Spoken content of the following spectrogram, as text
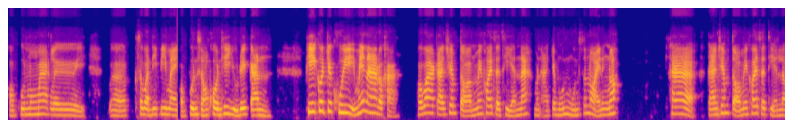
ขอบคุณมาก ๆ เลยสวัสดีปีใหม่ ขอบคุณสองคนที่อยู่ด้วยกัน พี่ก็จะคุยไม่นานหรอกค่ะ เพราะว่าการเชื่อมต่อไม่ค่อยเสถียรนะ มันอาจจะหมุนหมุนสักหน่อยหนึ่งเนาะ ถ้าการเชื่อมต่อไม่ค่อยเสถียรเรา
